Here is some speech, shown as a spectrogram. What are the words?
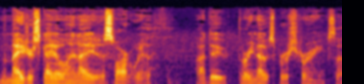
the major scale in A to start with. I do three notes per string, so.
